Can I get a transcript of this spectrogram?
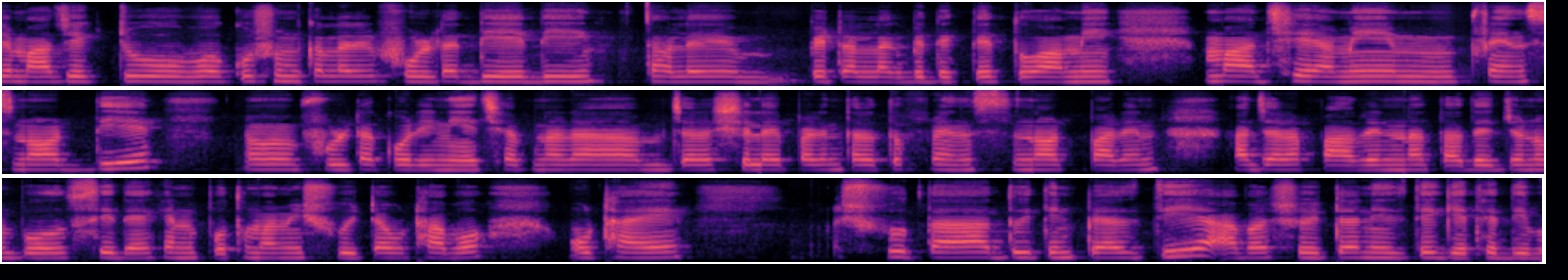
যে মাঝে একটু কুসুম কালারের ফুলটা দিয়ে দিই। তাহলে বেটার লাগবে দেখতে। তো আমি মাঝে আমি ফ্রেন্স নট দিয়ে ফুলটা করে নিয়েছি। আপনারা যারা সেলাই পারেন, তারা তো ফ্রেন্স নট পারেন। আর যারা পারেন না, তাদের জন্য বলছি, দেখেন, প্রথম আমি সুইটা উঠাবো। উঠায় সুতা দুই তিন প্যাঁচ দিয়ে আবার সুইটা নিচ দিয়ে গেঁথে দিব।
